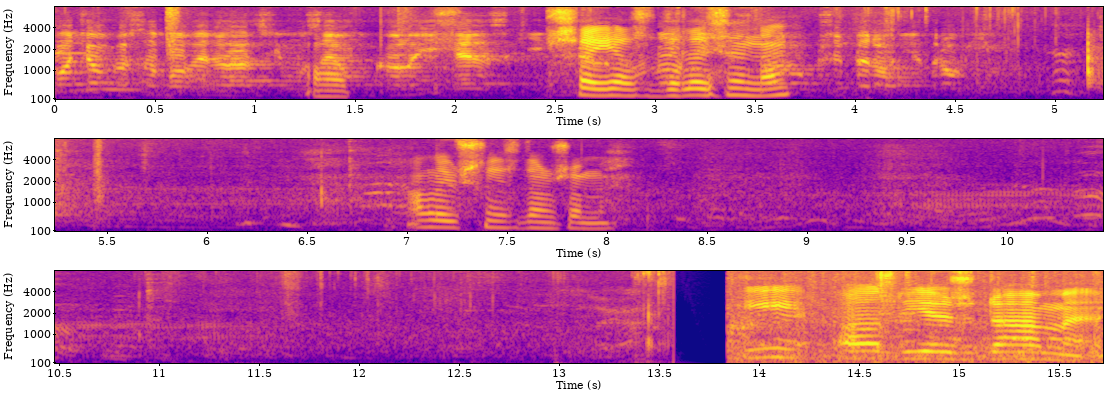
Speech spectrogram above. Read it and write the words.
Pociąg osobowy relacji Muzeum Kolei Sielskich Przejazd drezyną, przy peronie drugim. ale już nie zdążymy. I odjeżdżamy.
